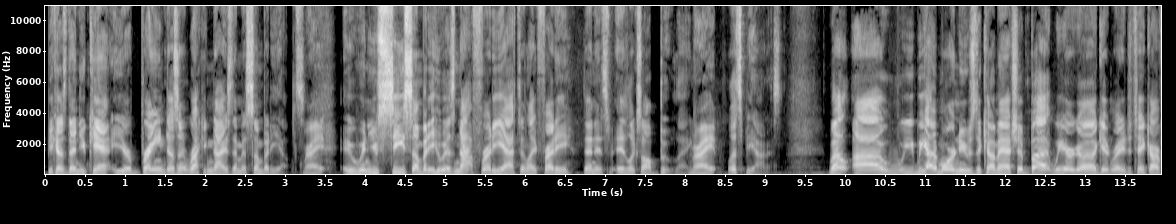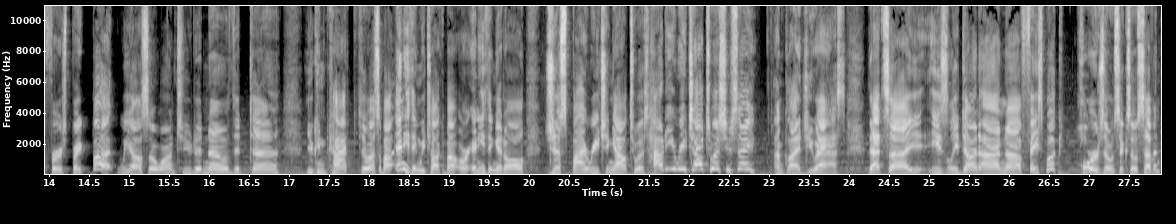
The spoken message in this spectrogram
because then you can't. Your brain doesn't recognize them as somebody else. Right. When you see somebody who is not Freddy acting like Freddy, then it's it looks all bootleg. Right. Let's be honest. Well, uh, we, we got more news to come at you, but we are uh, getting ready to take our first break. But we also want you to know that uh, you can talk to us about anything we talk about or anything at all just by reaching out to us. How do you reach out to us, you say? I'm glad you asked. That's uh, easily done on uh, Facebook, Horror Zone 607.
